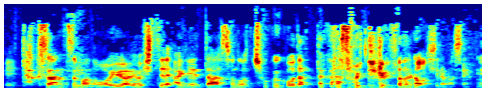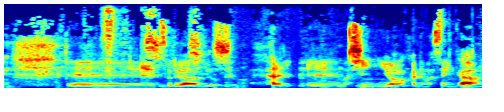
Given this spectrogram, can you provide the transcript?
えーたくさん妻のお祝いをしてあげたその直後だったからそう言ってくれたのかもしれません、えーそれははい、えーまあ、真意は分かりませんが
